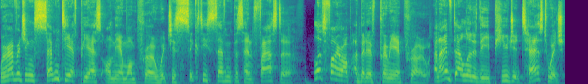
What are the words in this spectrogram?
we're averaging 70 FPS on the M1 Pro, which is 67% faster. Let's fire up a bit of Premiere Pro, and I've downloaded the Puget test, which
